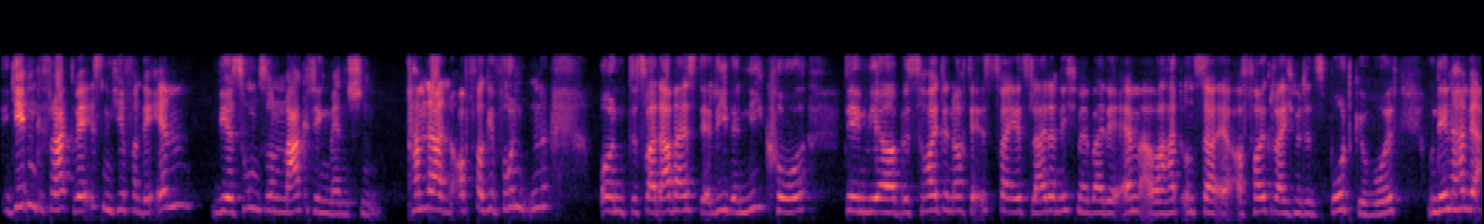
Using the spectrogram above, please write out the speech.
jeden gefragt, wer ist denn hier von DM? Wir suchen so einen Marketingmenschen. Haben da ein Opfer gefunden und das war damals der liebe Nico, den wir bis heute noch, der ist zwar jetzt leider nicht mehr bei DM, aber hat uns da erfolgreich mit ins Boot geholt. Und den haben wir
